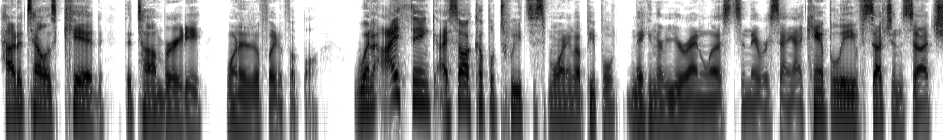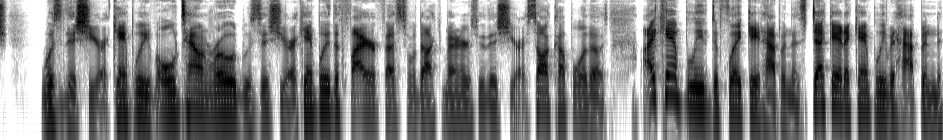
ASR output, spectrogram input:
how to tell his kid that Tom Brady wanted to deflate a football. When I think I saw a couple tweets this morning about people making their year end lists and they were saying, I can't believe such and such was this year. I can't believe Old Town Road was this year. I can't believe the Fire Festival documentaries were this year. I saw a couple of those. I can't believe Deflategate happened this decade. I can't believe it happened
